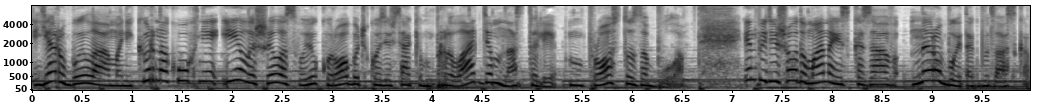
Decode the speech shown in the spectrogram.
Я робила манікюр на кухні і лишила свою коробочку зі всяким приладдям на столі. Просто забула. Він підійшов до мене і сказав: Не роби так, будь ласка,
